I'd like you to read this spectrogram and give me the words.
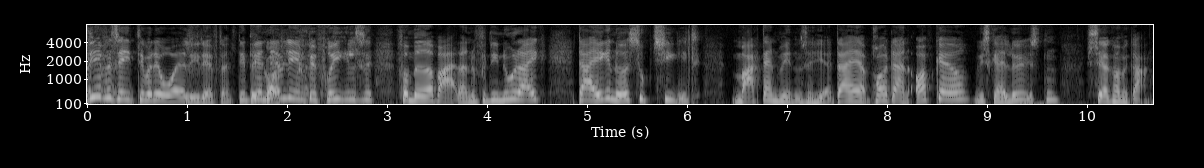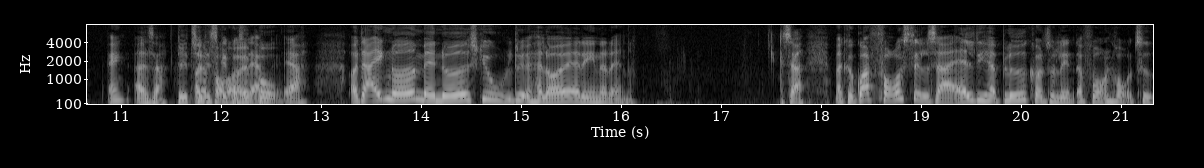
lige præcis, det var det ord, jeg lige efter. Det, det bliver nemlig en befrielse for medarbejderne, fordi nu er der ikke, der er ikke noget subtilt magtanvendelse her. Der er, prøv, der er en opgave, vi skal have løst den, se at komme i gang. Ikke? Altså, det er til og det skal at få øje på. Ja. Og der er ikke noget med noget skjult halvøje af det ene og det andet. Så man kan godt forestille sig, at alle de her bløde konsulenter får en hård tid.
